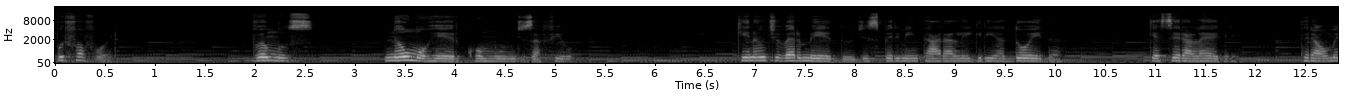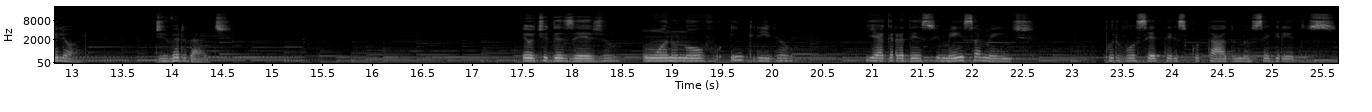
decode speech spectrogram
Por favor, vamos não morrer como um desafio? Quem não tiver medo de experimentar a alegria doida, que é ser alegre, terá o melhor, de verdade. Eu te desejo um ano novo incrível e agradeço imensamente por você ter escutado meus segredos.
